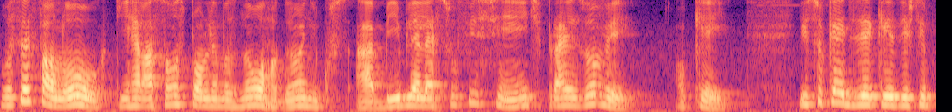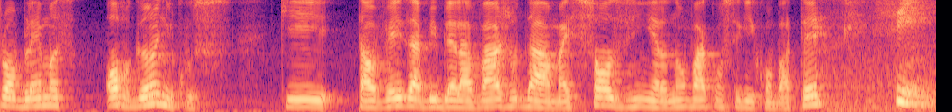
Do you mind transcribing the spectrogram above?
Você falou que em relação aos problemas não orgânicos, a Bíblia é suficiente para resolver. Ok. Isso quer dizer que existem problemas orgânicos que talvez a Bíblia ela vá ajudar, mas sozinha ela não vai conseguir combater? Sim,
